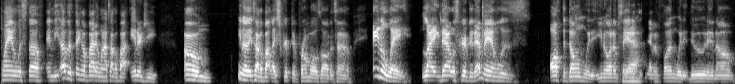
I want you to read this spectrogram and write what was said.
playing with stuff. And the other thing about it, when I talk about energy, um, you know, they talk about like scripted promos all the time. Ain't no way like that was scripted. That man was off the dome with it. You know what I'm saying? Yeah. Having fun with it, dude. And um,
